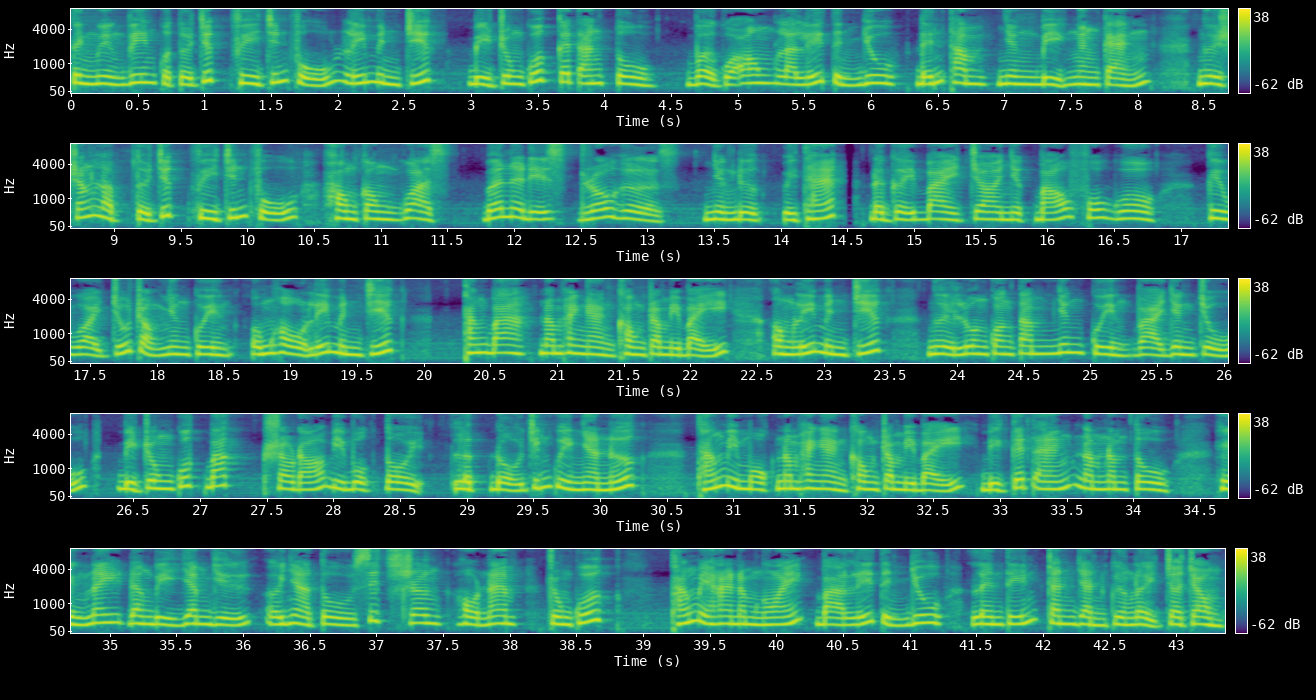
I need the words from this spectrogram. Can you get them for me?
Tình nguyện viên của tổ chức phi chính phủ Lý Minh Triết bị Trung Quốc kết án tù. Vợ của ông là Lý Tịnh Du đến thăm nhưng bị ngăn cản. Người sáng lập tổ chức phi chính phủ Hong Kong Was, Benedict Rogers nhận được ủy thác đã gửi bài cho Nhật báo Phố Go kêu gọi chú trọng nhân quyền, ủng hộ Lý Minh Chiết Tháng 3 năm 2017, ông Lý Minh Chiết người luôn quan tâm nhân quyền và dân chủ, bị Trung Quốc bắt, sau đó bị buộc tội lật đổ chính quyền nhà nước. Tháng 11 năm 2017 bị kết án 5 năm tù, hiện nay đang bị giam giữ ở nhà tù Xích Sơn, Hồ Nam, Trung Quốc. Tháng 12 năm ngoái, bà Lý Tịnh Du lên tiếng tranh giành quyền lợi cho chồng.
